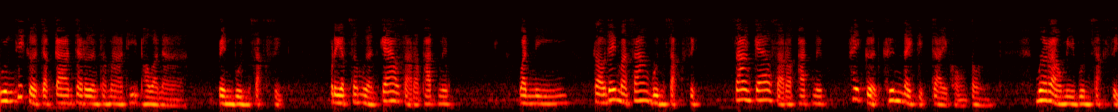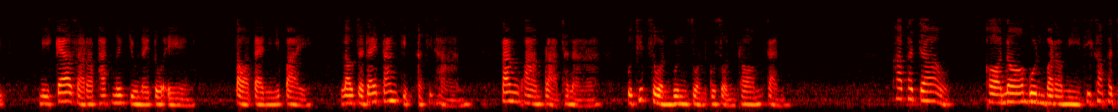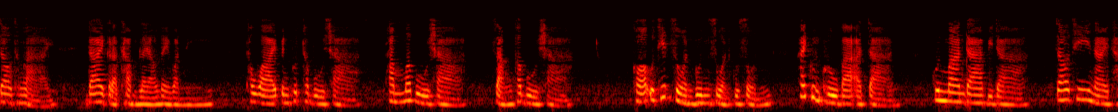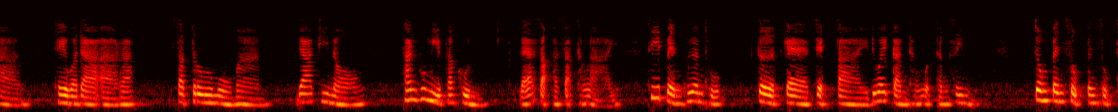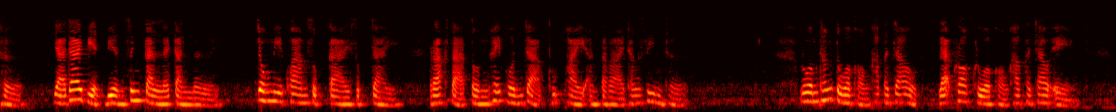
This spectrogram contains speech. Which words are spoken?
บุญที่เกิดจากการเจริญสมาธิภาวนา เป็นบุญศักดิ์สิทธิ์ เปรียบเสมือนแก้วสารพัดนึก วันนี้เราได้มาสร้างบุญศักดิ์สิทธิ์ สร้างแก้วสารพัดนึก ให้เกิดขึ้นในจิตใจของตน เมื่อเรามีบุญศักดิ์สิทธิ์ มีแก้วสารพัดนึกอยู่ในตัวเอง ต่อแต่นี้ไป เราจะได้ตั้งจิตอธิษฐาน ตั้งความปรารถนา อุทิศส่วนบุญส่วนกุศลพร้อมกัน ข้าพเจ้า ขอน้อมบุญบารมีที่ข้าพเจ้าทั้งหลาย ได้กระทำแล้วในวันนี้ ถวายเป็นพุทธบูชา ธรรมบูชา สังฆบูชา ขออุทิศส่วนบุญส่วนกุศล ให้คุณครูบาอาจารย์ คุณมารดาบิดา เจ้าที่นายทาง เทวดาอารักษ์ศัตรูหมู่มารญาติพี่น้อง ท่านผู้มีพระคุณ และสรรพสัตว์ทั้งหลาย ที่เป็นเพื่อนทุกข์ เกิดแก่เจ็บตายด้วยกันทั้งหมดทั้งสิ้น จงเป็นสุขเป็นสุขเถิดอย่าได้เบียดเบียนซึ่งกันและกันเลย จงมีความสุขกายสุขใจ รักษาตนให้พ้นจากทุกภัยอันตรายทั้งสิ้นเถิด รวมทั้งตัวของข้าพเจ้าและครอบครัวของข้าพเจ้าเอง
